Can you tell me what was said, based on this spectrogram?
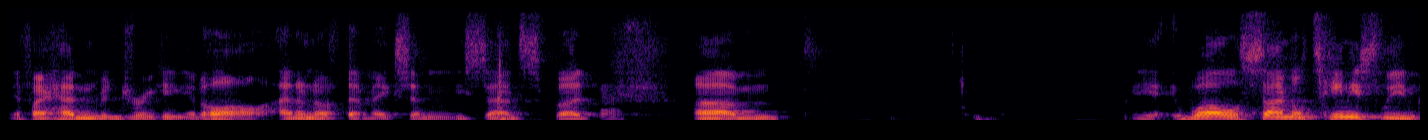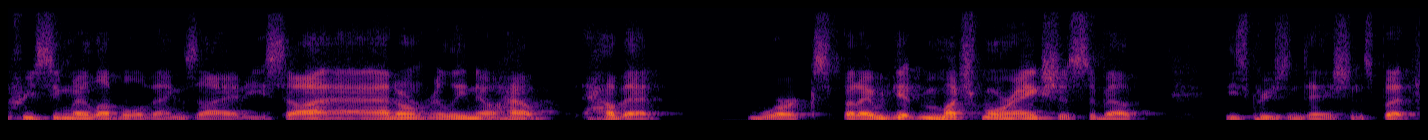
if I hadn't been drinking at all. I don't know if that makes any sense, but um, while simultaneously increasing my level of anxiety. So I, I don't really know how how that works, but I would get much more anxious about these presentations. But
